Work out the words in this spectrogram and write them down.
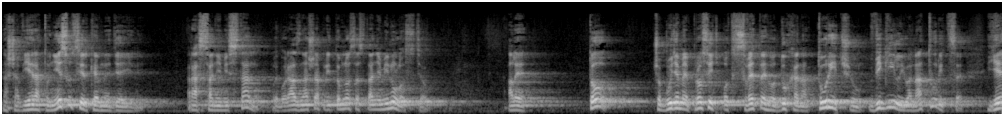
Naša viera to nie sú církevné dejiny. Raz sa nimi stanú, lebo raz naša prítomnosť sa stane minulosťou. Ale to, čo budeme prosiť od Svetého Ducha na Turičnú vigíliu a na Turice, je,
